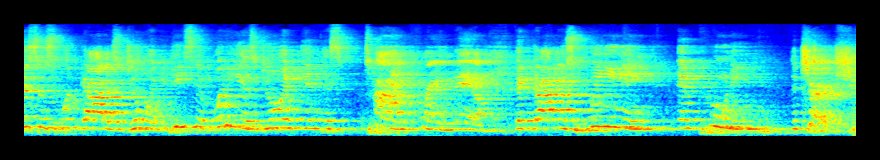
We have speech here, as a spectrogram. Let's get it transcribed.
This is what God is doing. He said what he is doing in this time frame now, that God is weaning and pruning the church.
